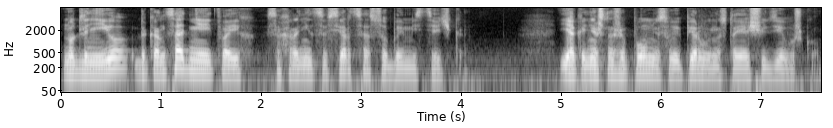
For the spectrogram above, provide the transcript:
но для нее до конца дней твоих сохранится в сердце особое местечко. Я, конечно же, помню свою первую настоящую девушку.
